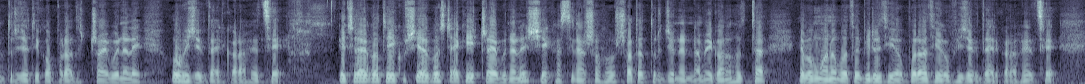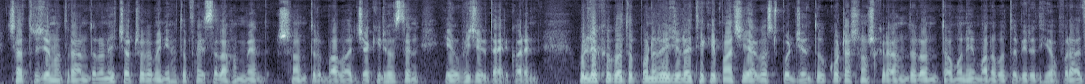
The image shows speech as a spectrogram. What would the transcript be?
আন্তর্জাতিক অপরাধ ট্রাইব্যুনালে অভিযোগ দায়ের করা হয়েছে। এছাড়া গত একুশে আগস্ট একই ট্রাইব্যুনালে শেখ হাসিনা সহ সাতাত্তর জনের নামে গণহত্যা এবং মানবতা বিরোধী অপরাধে অভিযোগ দায়ের করা হয়েছে। ছাত্র জনতার আন্দোলনে চট্টগ্রামে নিহত ফয়সাল আহমেদ, সন্তর বাবা, জাকির হোসেন এই অভিযোগ দায়ের করেন। উল্লেখ্য, গত পনেরোই জুলাই থেকে পাঁচই আগস্ট পর্যন্ত কোটা সংস্কার আন্দোলন দমনে মানবতা বিরোধী অপরাধ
